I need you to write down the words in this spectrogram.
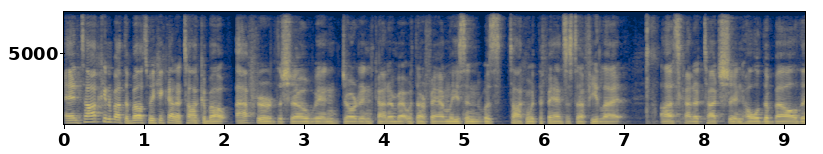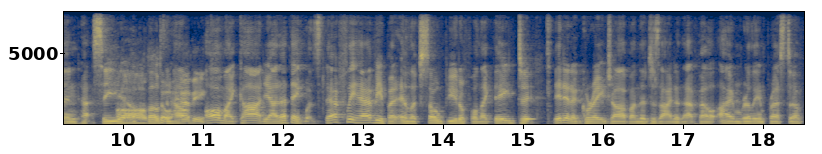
And talking about the belts, we can kind of talk about after the show when Jordan kind of met with our families and was talking with the fans and stuff. He let us kind of touch and hold the belt and see oh, up close so and how. Heavy. Oh my god, yeah, that thing was definitely heavy, but it looks so beautiful. Like they did, they did a great job on the design of that belt. I'm really impressed of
